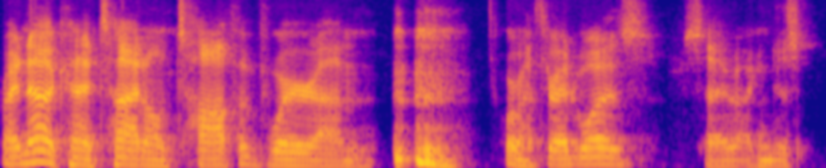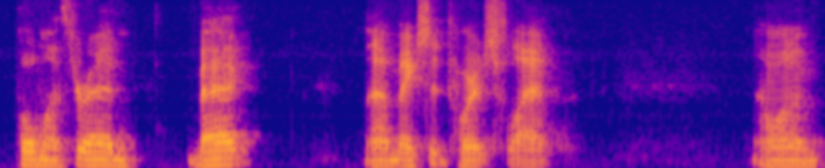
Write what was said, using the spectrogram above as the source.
right now I kind of tied on top of where um, where my thread was. So I can just pull my thread back. That makes it where it's flat. I want to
